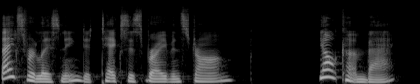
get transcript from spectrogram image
Thanks for listening to Texas Brave and Strong. Y'all come back.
